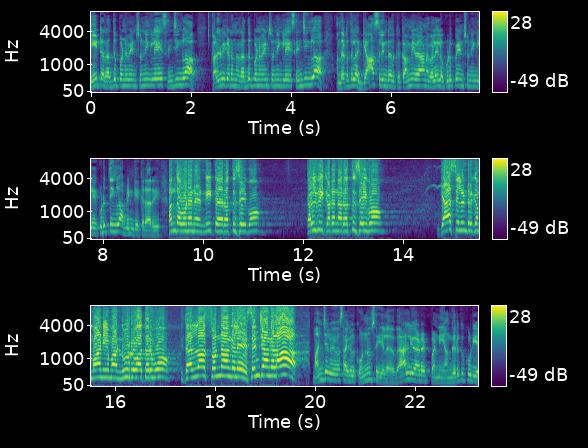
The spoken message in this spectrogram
நீட்டை ரத்து பண்ணுவேன்னு சொன்னீங்களே செஞ்சீங்களா? கல்வி கடனை ரத்து பண்ணுவேன்னு சொன்னீங்களே செஞ்சீங்களா? அந்த இடத்துல கேஸ் சிலிண்டருக்கு கம்மியான விலையில கொடுப்பேன்னு சொன்னீங்களே கொடுத்தீங்களா அப்படின்னு கேட்குறாரு வந்த உடனே நீட்டை ரத்து செய்வோம். கல்வி கடனை ரத்து செய்வோம். கேஸ் சிலிண்டருக்கு மானியமாக நூறுரூவா தருவோம். இதெல்லாம் சொன்னாங்களே செஞ்சாங்களா? மஞ்சள் விவசாயிகளுக்கு ஒன்றும் செய்யலை. வேல்யூ ஆடட் பண்ணி அங்கே இருக்கக்கூடிய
